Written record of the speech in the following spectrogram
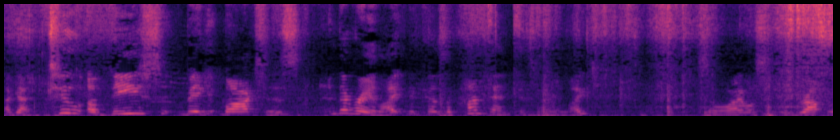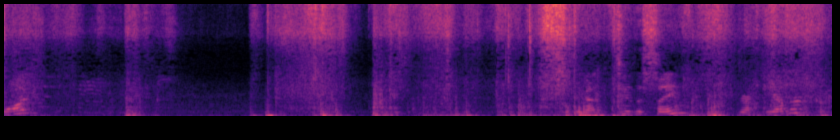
I got two of these big boxes, and they're very light because the content is very light. So I will simply drop one. We got two the same, drop the other.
